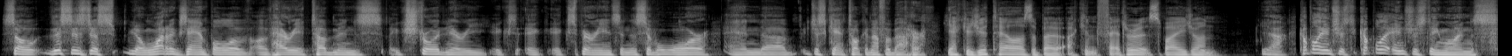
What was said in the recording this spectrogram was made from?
So this is just you know one example of, of Harriet Tubman's extraordinary ex- experience in the Civil War, and uh, just can't talk enough about her. Yeah, could you tell us about a Confederate spy, John? Yeah, a couple of interest, couple of interesting ones.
